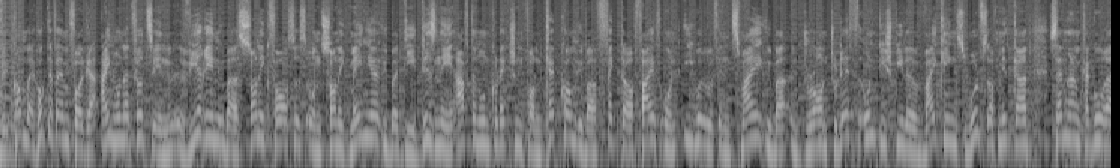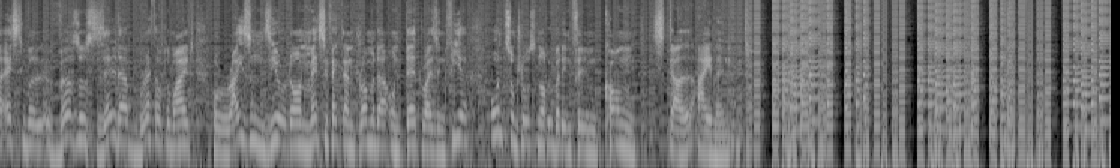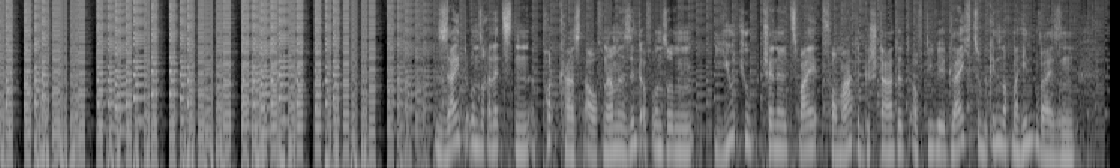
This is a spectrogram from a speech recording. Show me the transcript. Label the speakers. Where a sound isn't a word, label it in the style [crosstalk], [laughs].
Speaker 1: Willkommen bei Hooked FM Folge 114. Wir reden über Sonic Forces und Sonic Mania, über die Disney Afternoon Collection von Capcom, über Factor 5 und Evil Within 2, über Drawn to Death und die Spiele Vikings, Wolves of Midgard, Senran Kagura Estival vs. Zelda Breath of the Wild, Horizon Zero Dawn, Mass Effect Andromeda und Dead Rising 4 und zum Schluss noch über den Film Kong Skull Island. Seit unserer letzten Podcast-Aufnahme sind auf unserem YouTube-Channel zwei Formate gestartet, auf die wir gleich zu Beginn nochmal hinweisen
